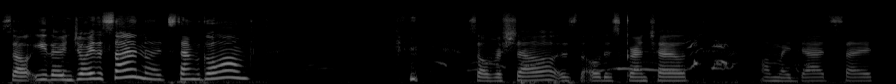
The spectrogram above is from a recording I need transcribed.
so either enjoy the sun or it's time to go home. So Rochelle is the oldest grandchild on my dad's side.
